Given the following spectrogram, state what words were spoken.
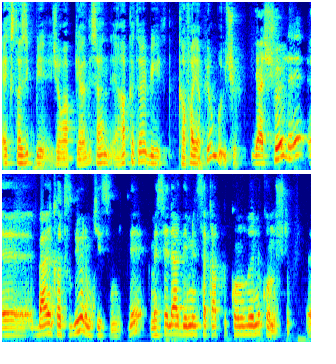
ekstazik bir cevap geldi. Sen e, hakikaten bir kafa yapıyor mu bu üçü? Ya şöyle e, ben katılıyorum kesinlikle. Mesela demin sakatlık konularını konuştuk. E,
